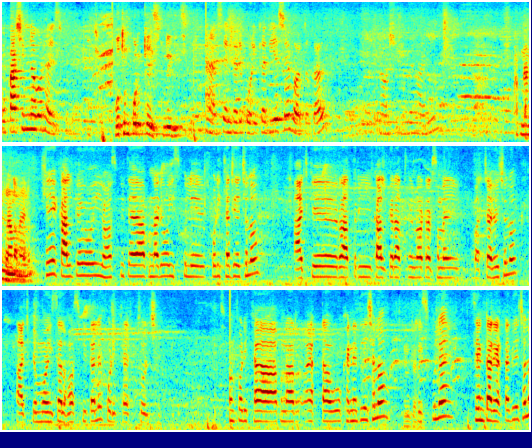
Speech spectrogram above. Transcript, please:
ও কাশিমনগর হাই স্কুলে প্রথম পরীক্ষা স্কুলে গিয়েছিল হ্যাঁ সেন্টারে পরীক্ষা দিয়েছে গতকাল। অসুবিধা হয়নি। আপনার আপনার নাম ম্যাডাম? ম্যাডাম? কালকে ওই হসপিটালে আপনার ওই স্কুলে পরীক্ষা দিয়েছিল। আজকে রাত্রি কালকে রাত্রি নটার সময় বাচ্চা হয়েছিল। আজকে মহিশাল হসপিটালে পরীক্ষা চলছে। প্রথম পরীক্ষা আপনার একটা ওখানে দিয়েছিল স্কুলে। সেন্টারে একটা দিয়েছিল।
